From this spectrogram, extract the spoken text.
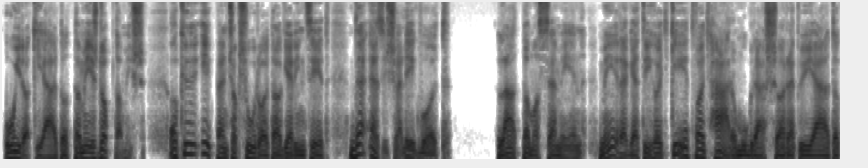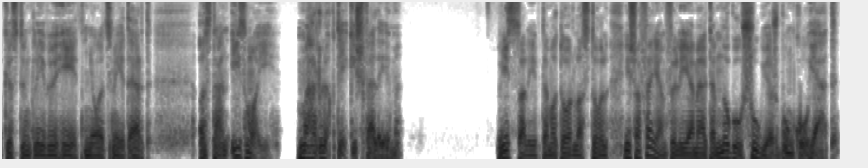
Újra kiáltottam, és dobtam is. A kő éppen csak súrolta a gerincét, de ez is elég volt. Láttam a szemén, méregeti, hogy két vagy három ugrással repülje át a köztünk lévő hét-nyolc métert, aztán izmai már lökték is felém. Visszaléptem a torlasztól, és a fejem fölé emeltem Nogó súlyos bunkóját.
